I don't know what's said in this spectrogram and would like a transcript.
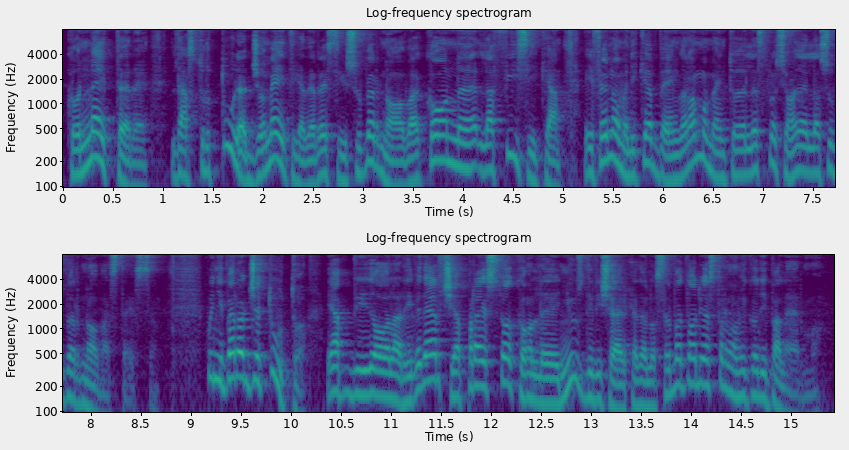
connettere la struttura geometrica del resto di supernova con la fisica e i fenomeni che avvengono al momento dell'esplosione della supernova stessa. Quindi per oggi è tutto e vi do la rivederci a presto con le news di ricerca dell'Osservatorio Astronomico di Palermo.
